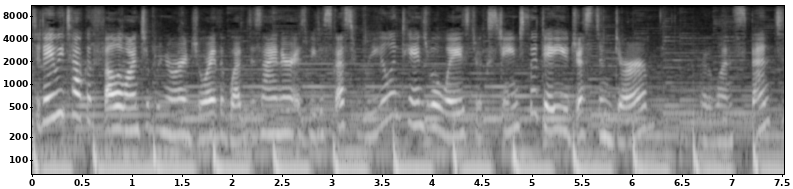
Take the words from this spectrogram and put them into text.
Today, we talk with fellow entrepreneur Joy, the web designer, as we discuss real and tangible ways to exchange the day you just endure for the one spent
